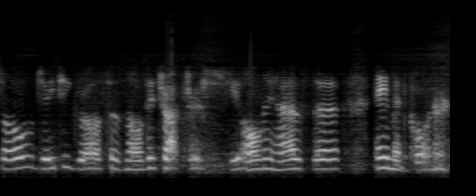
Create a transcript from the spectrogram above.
So J.T. Gross has no detractors. He only has the amen corner.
